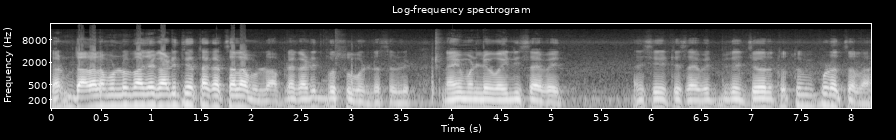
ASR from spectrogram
कारण दादाला म्हणलो माझ्या गाडीत येता का? चला म्हणलो. आपल्या गाडीत बसू म्हणलं सगळे. नाही म्हणले वहिनी साहेब आहेत. आणि शेटे साहेब आहेत. मी त्यांच्यावर येतो. तुम्ही पुढं चला.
